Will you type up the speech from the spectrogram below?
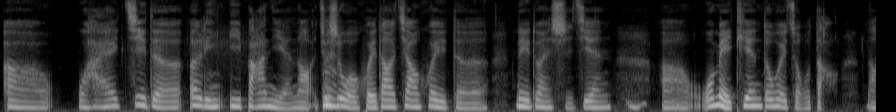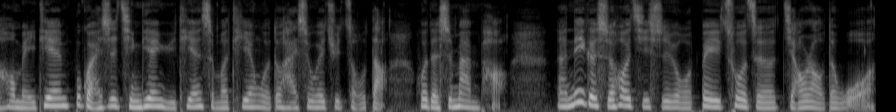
啊？Uh 我还记得二零一八年哦，就是我回到教会的那段时间啊、嗯呃，我每天都会走岛，然后每天不管是晴天雨天什么天，我都还是会去走岛或者是慢跑。那那个时候，其实我被挫折搅扰的我，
